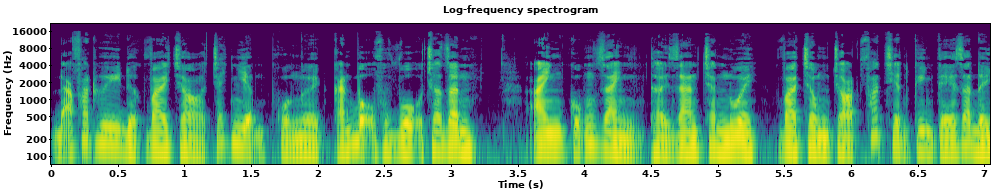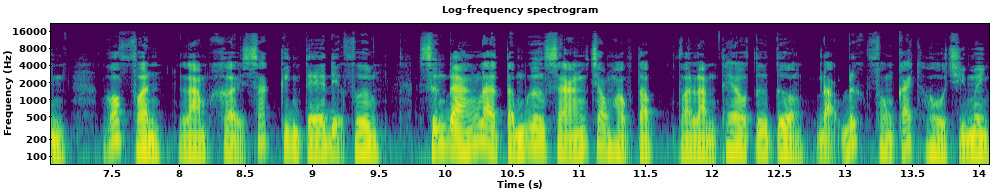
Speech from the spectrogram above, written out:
đã phát huy được vai trò trách nhiệm của người cán bộ phục vụ cho dân. Anh cũng dành thời gian chăn nuôi và trồng trọt phát triển kinh tế gia đình, góp phần làm khởi sắc kinh tế địa phương, xứng đáng là tấm gương sáng trong học tập và làm theo tư tưởng đạo đức phong cách Hồ Chí Minh.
